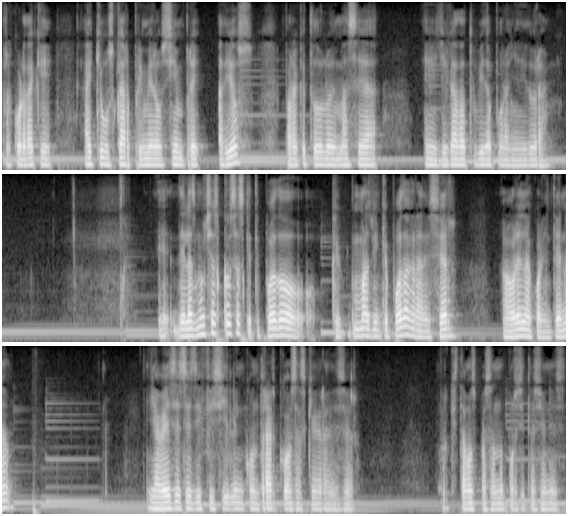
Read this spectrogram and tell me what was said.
Recuerda que hay que buscar primero siempre a Dios para que todo lo demás sea eh, llegado a tu vida por añadidura. Eh, de las muchas cosas que te puedo, que más bien que puedo agradecer ahora en la cuarentena, y a veces es difícil encontrar cosas que agradecer, porque estamos pasando por situaciones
